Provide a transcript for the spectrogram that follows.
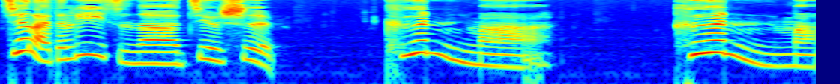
接下来的例子呢，就是ขึ้นมาขึ้นมา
